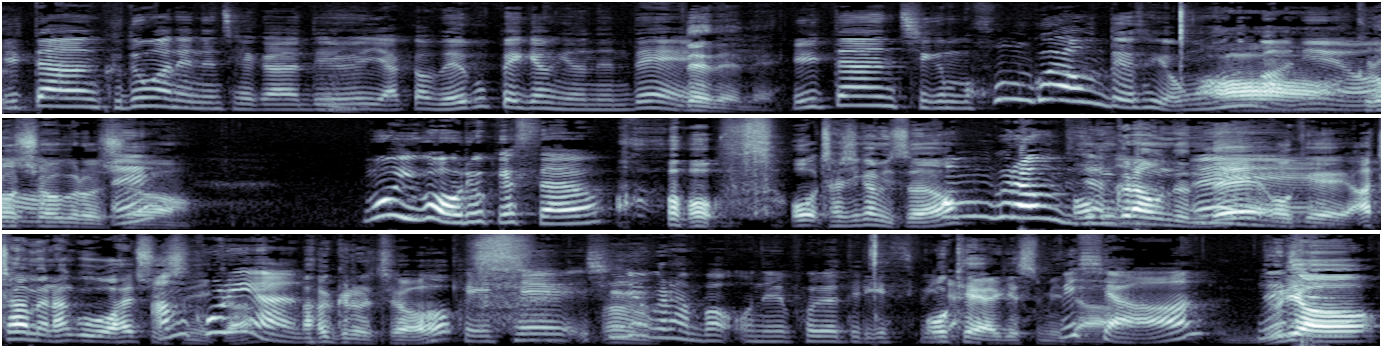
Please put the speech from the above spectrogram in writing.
일단 그동안에는 제가 늘 약간 외국 배경이었는데 음. 네네네. 일단 지금 홈그라운드에서 영어 하는 거 아니에요. 그렇죠, 그렇죠. 네? 뭐 이거 어렵겠어요? 어, 자신감 있어요? 홈그라운드잖아요. 홈그라운드인데, 네. 오케이. 아차하면 한국어 할 수 있으니까. Korean. 아, 그렇죠. 오케이, 제 실력을 한번 오늘 보여드리겠습니다. 오케이, 알겠습니다. 미션 느려.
